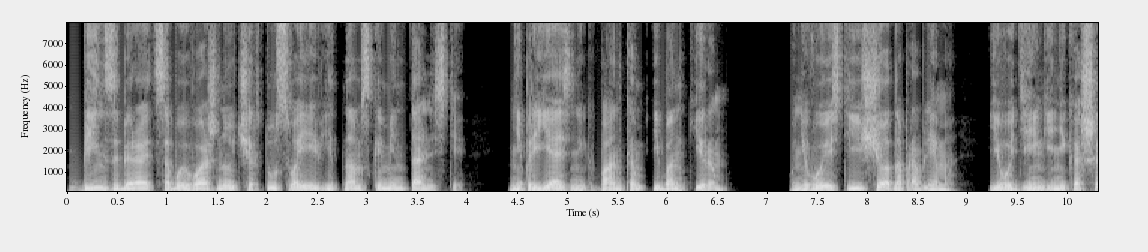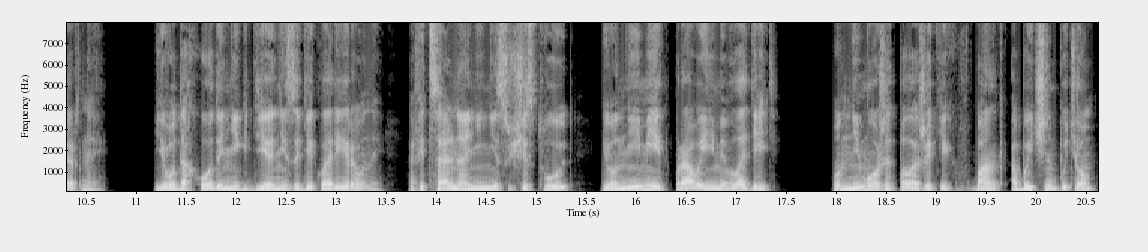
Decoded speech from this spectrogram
Бинь забирает с собой важную черту своей вьетнамской ментальности – неприязнь к банкам и банкирам. У него есть и еще одна проблема – его деньги не кошерные. Его доходы нигде не задекларированы, официально они не существуют, и он не имеет права ими владеть. Он не может положить их в банк обычным путем,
